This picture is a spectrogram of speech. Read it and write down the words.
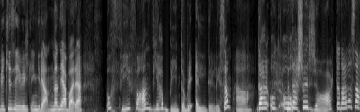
vil ikke si hvilken gren, men jeg bare Å, fy faen, vi har begynt å bli eldre, liksom. Ja. Det er, og, og, Men det er så rart, det der, altså.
